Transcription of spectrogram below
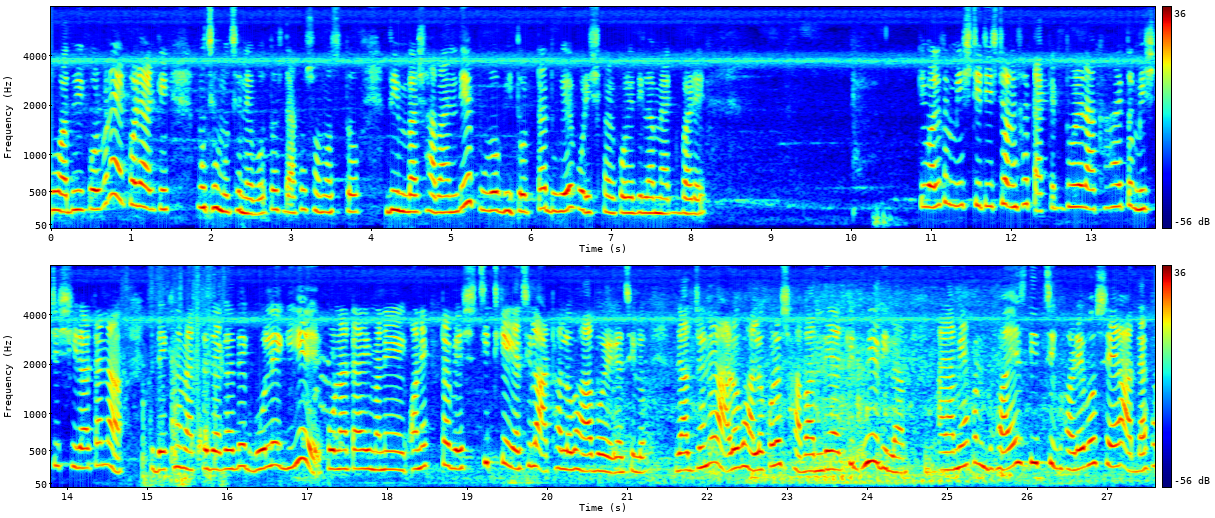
ধোয়াধুয়ি করব না, এরপরে আর কি মুছে মুছে নেব। তো দেখো সমস্ত ভিমবার সাবান দিয়ে পুরো ভিতরটা ধুয়ে পরিষ্কার করে দিলাম একবারে। কি বলে তো মিষ্টি টিষ্টি অনেক সময় প্যাকেট ধরে রাখা হয়, তো মিষ্টির শিরাটা না দেখলাম একটা জায়গাতে গলে গিয়ে কোনাটায় মানে অনেকটা বেশ চিটকে গেছিল, আঠালো ভাব হয়ে গেছিল। যার জন্য আরও ভালো করে সাবান দিয়ে আর কি ধুয়ে দিলাম। আর আমি এখন ভয়েস দিচ্ছি ঘরে বসে, আর দেখো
